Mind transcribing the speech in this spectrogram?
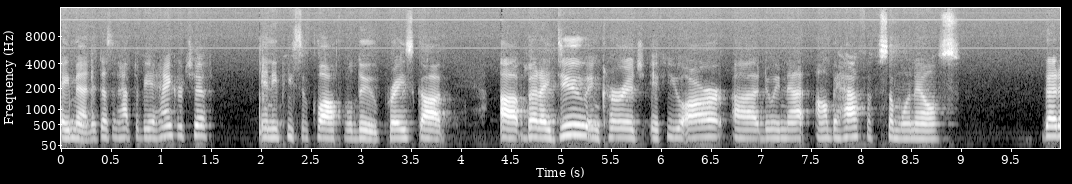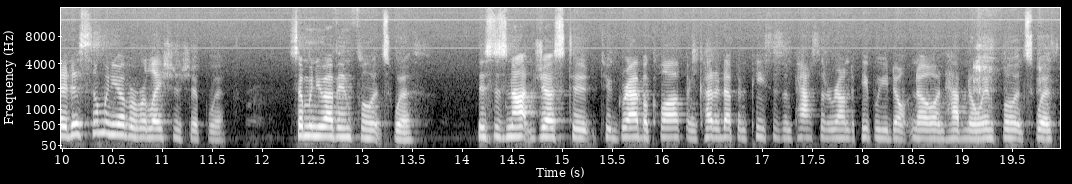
Amen. It doesn't have to be a handkerchief. Any piece of cloth will do. Praise God. Uh, but I do encourage, if you are uh, doing that on behalf of someone else, that it is someone you have a relationship with, someone you have influence with. This is not just to, to grab a cloth and cut it up in pieces and pass it around to people you don't know and have no influence with.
